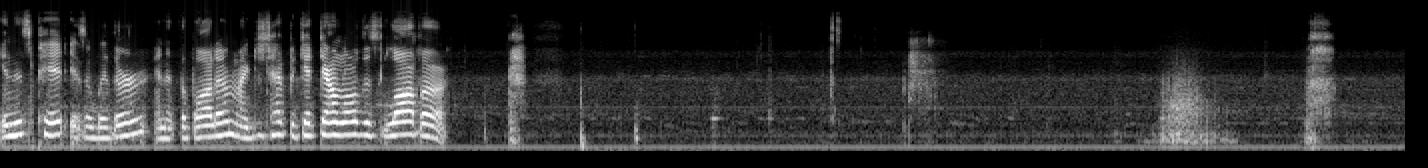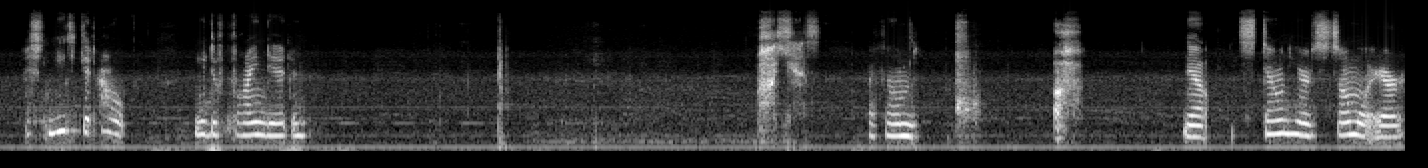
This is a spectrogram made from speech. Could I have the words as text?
in this pit is a wither and at the bottom I just have to get down all this lava just need to get out. I need to find it and Ah oh, yes. I found Ah now it's down here somewhere.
